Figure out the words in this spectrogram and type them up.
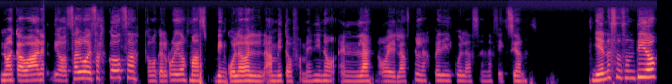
no acabar. Digo, salvo esas cosas, como que el ruido es más vinculado al ámbito femenino en las novelas, en las películas, en las ficciones. Y en ese sentido,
